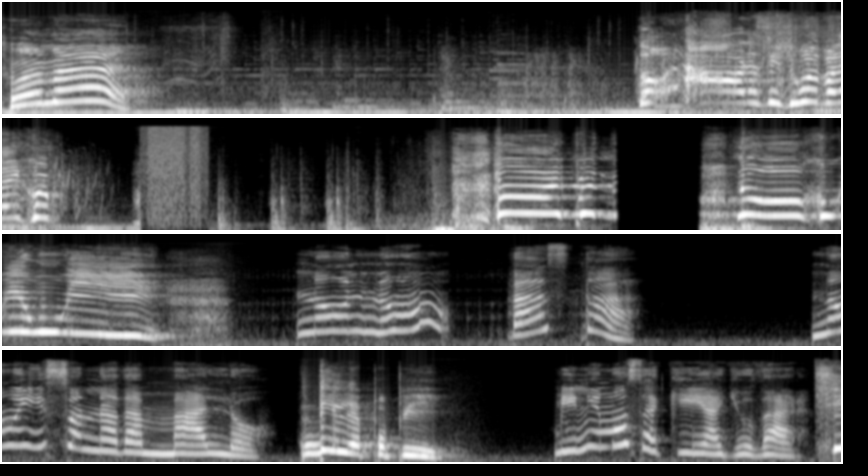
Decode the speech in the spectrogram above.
¡Súbeme! ¡No! ¡Ahora sí sube para hijo! de- ¡Ay, pendejo! ¡No, Huggy Wuggy! No, no, basta. No hizo nada malo. Dile, Poppy. Vinimos aquí a ayudar. Sí.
